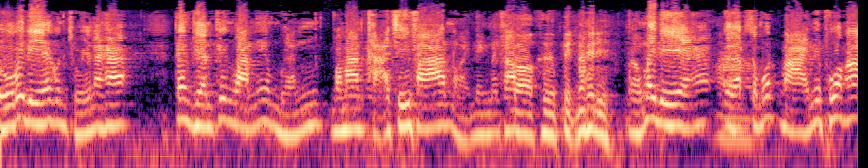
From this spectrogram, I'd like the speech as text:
ดูไม่ดีนะคุณฉุยนะฮะแท่งเทียนครึ่งวันนี่เหมือนประมาณขาชี้ฟ้าหน่อยหนึ่งนะครับ ก็คือปิดไม่ค่อยดีเออไม่ดีอะฮะอ่าเกิดสมมติบ่ายนี่พวกพระ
